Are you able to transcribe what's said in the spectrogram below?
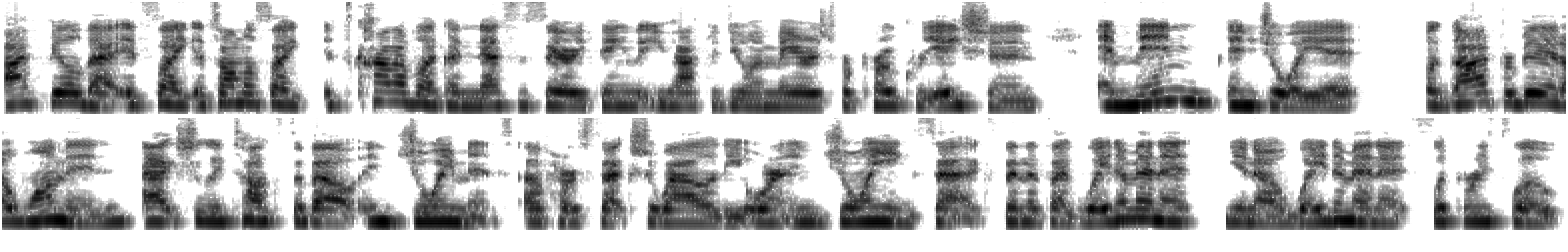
I feel that it's like, it's almost like, it's kind of like a necessary thing that you have to do in marriage for procreation and men enjoy it. But God forbid a woman actually talks about enjoyment of her sexuality or enjoying sex. Then it's like, wait a minute, you know, wait a minute, slippery slope.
